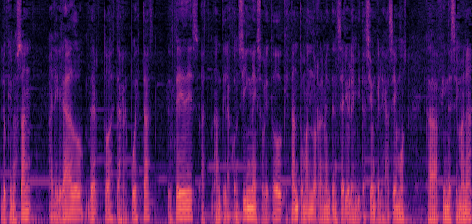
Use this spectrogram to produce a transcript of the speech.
lo que nos han alegrado ver todas estas respuestas de ustedes ante la consigna y sobre todo que están tomando realmente en serio la invitación que les hacemos cada fin de semana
